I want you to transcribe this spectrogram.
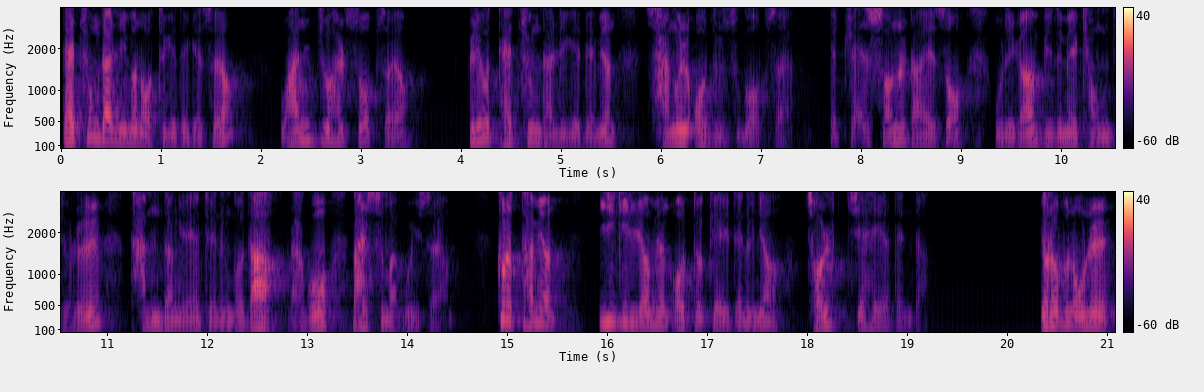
대충 달리면 어떻게 되겠어요? 완주할 수 없어요. 그리고 대충 달리게 되면 상을 얻을 수가 없어요. 최선을 다해서 우리가 믿음의 경주를 감당해야 되는 거다라고 말씀하고 있어요. 그렇다면 이기려면 어떻게 해야 되느냐? 절제해야 된다. 여러분 오늘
